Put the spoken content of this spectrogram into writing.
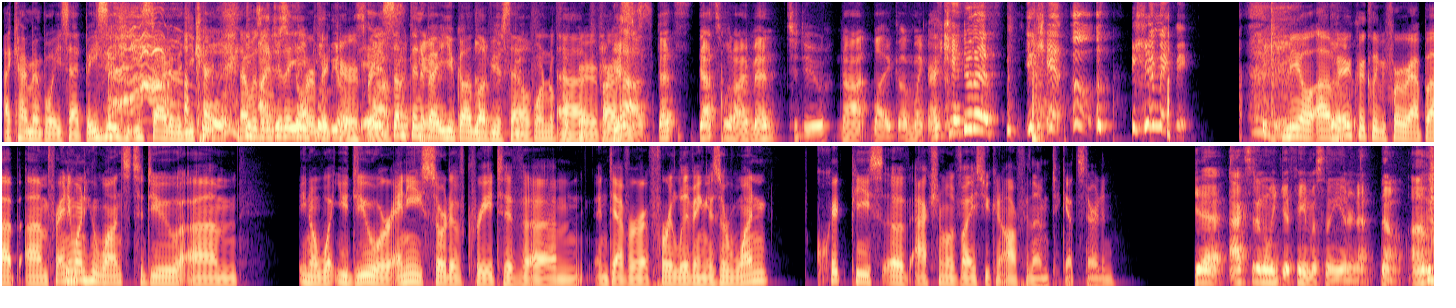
I can't remember what he said, but he, he started with you can't. Cool. That was a just perfect paraphrase. It's something about you've got to love yourself. Wonderful uh, paraphrase. Yeah, that's that's what I meant to do. Not like I'm like I can't do this. You can't. you can't make me. Neil, uh, very quickly before we wrap up, um, for anyone mm-hmm. who wants to do, um, you know, what you do or any sort of creative um, endeavor for a living, is there one quick piece of actionable advice you can offer them to get started? Yeah, accidentally get famous on the internet. No. Um,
